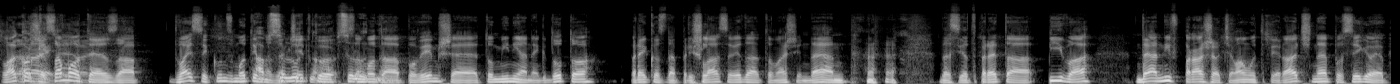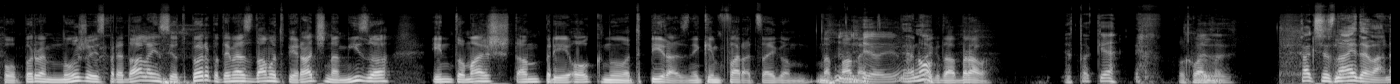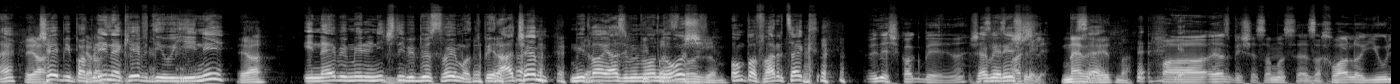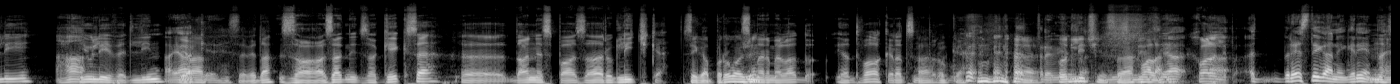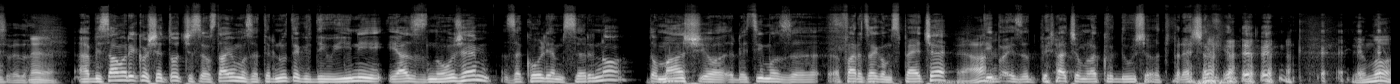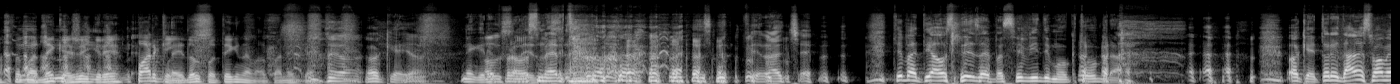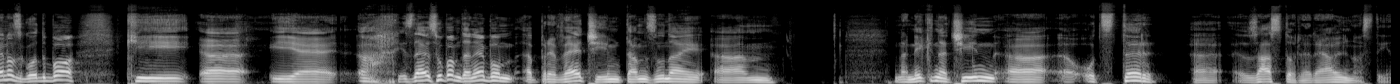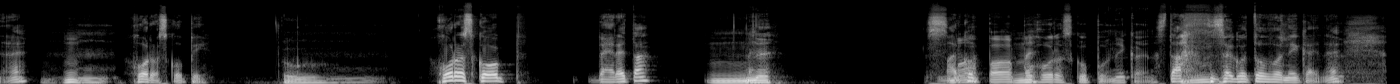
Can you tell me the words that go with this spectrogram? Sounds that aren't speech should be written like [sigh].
Lahko še Okej. samo te za 20 sekund zmotim na Absolutno, začetku, absolutno. samo da povem še to mini anegdoto. Preko sta prišla, seveda, Tomaš in Dejan, [laughs] da si odpreta piva. Dejan ni vprašal, če imam odpirač, ne, posegel je po prvem nožu iz predala in si odprl, potem jaz dam odpirač na mizo in Tomaš tam pri oknu odpira z nekim faracegom na pamet. [laughs] Ja, ja. Ja, no. Tako da, bravo, Ja, tako je. pohvalno. Kako se znajdeva? Ne? Ja, Če bi pa bili nekje v divjini Ja, in ne bi imeli nič, ti bi bil svojim odpiračem, mi [laughs] dva, jaz bi imel z nož, on pa farcek, [laughs] Vidiš, kako bi. Ne? še se bi rešili. neverjetno. [laughs] Pa jaz bi še samo se zahvalil Juliji, Aha. Juliji Vedlin. A Ja, Ja, okay. seveda. Za zadnjič za kekse, eh, danes pa za rogličke Si ga proba z že? marmelado. Ja, dvakrat sem A, probal. okay. Odlični so, ja, hvala. Ja, Hvala lepa. Brez tega ne gre. Ne, Ne? seveda. Ne, ne. A bi samo rekel še to, če se ostavimo za trenutek v divjini, jaz z nožem, zakoljem srno, Tomaš jo recimo z farcegom speče, Ja. ti pa z odpiračem lahko dušo odpreš. Ja, no, pa nekaj že gre, parklej dol potegnemo ali pa nekaj. Okay. Ja. Ne gre v Avsleze. pravo smer. [laughs] Z odpiračem. Te pa ti avslezaj, pa se vidimo oktobra. [laughs] Okay, torej danes imam eno zgodbo, ki uh, je. Uh, zdaj jaz upam, da ne bom eh, preveč jim tam zunaj um, na nek način uh, odstr uh, zastor realnosti. Ne? Horoskopi. Horoskop bereta. Ne. Marko? Marko? Pa Ne. po horoskopu nekaj. Ne. sta [laughs] zagotovo nekaj. Ne?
